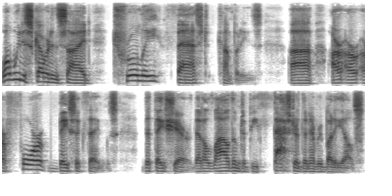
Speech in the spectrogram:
What we discovered inside truly fast companies uh, are, are, are four basic things that they share that allow them to be faster than everybody else.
